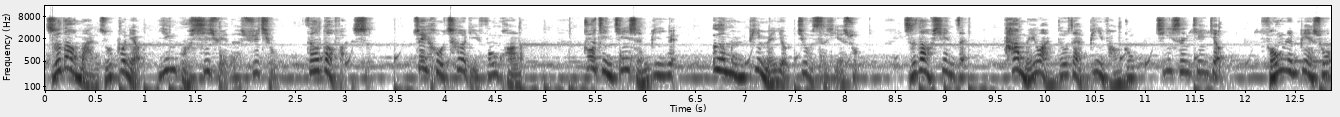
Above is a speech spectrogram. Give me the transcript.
直到满足不了阴骨吸血的需求，遭到反噬，最后彻底疯狂了，住进精神病院。噩梦并没有就此结束。直到现在，他每晚都在病房中惊声尖叫，逢人便说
